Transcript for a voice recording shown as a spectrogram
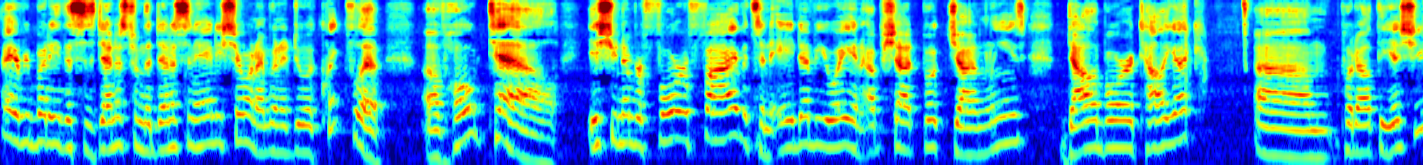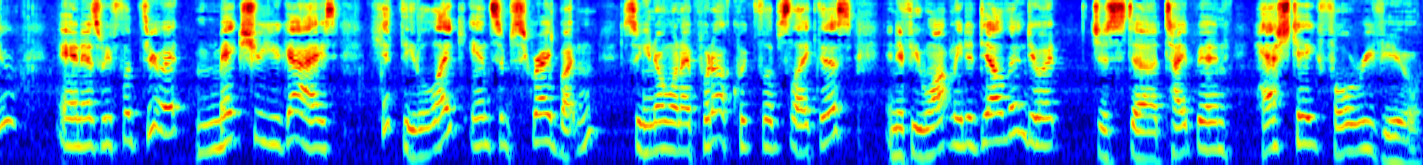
Hi everybody, this is Dennis from the Dennis and Andy Show and I'm going to do a quick flip of Hotell, issue number four or five. It's an AWA and Upshot book, John Lees. Dalibor Talajić um, put out the issue. And as we flip through it, make sure you guys hit the like and subscribe button so you know when I put out quick flips like this. And if you want me to delve into it, just uh, type in hashtag full review.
